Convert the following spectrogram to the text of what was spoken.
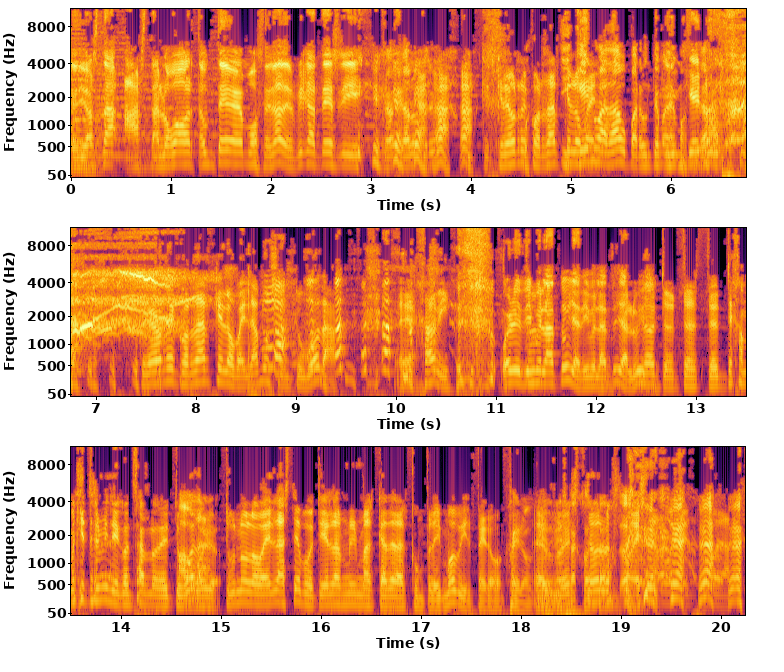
Que dio hasta, hasta luego hasta un tema de mocedades, fíjate si... Ya- ya lo creo. Que creo recordar que ¿Y lo qué no baila- ha dado para un tema de ¿Y qué no? Creo recordar que lo bailamos en tu boda, eh, Javi. Bueno, y dime la tuya, dime la tuya, Luis. No, tú- tú- tú- déjame que termine de contar lo de tu Ah, boda. bueno. Tú no lo bailaste porque tienes las mismas caderas que un Playmobil, pero, Pero, ¿qué el me estás contando? bailamos en tu boda.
